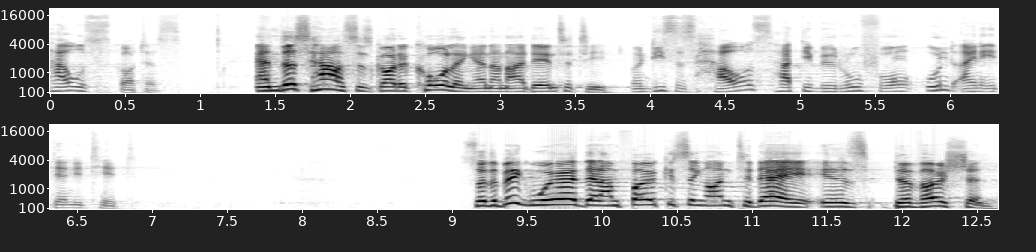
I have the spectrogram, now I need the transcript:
Haus Gottes. And this house has got a calling and an identity. Und dieses Haus hat die Berufung und eine Identität. So, the big word that I'm focusing on today is devotion.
